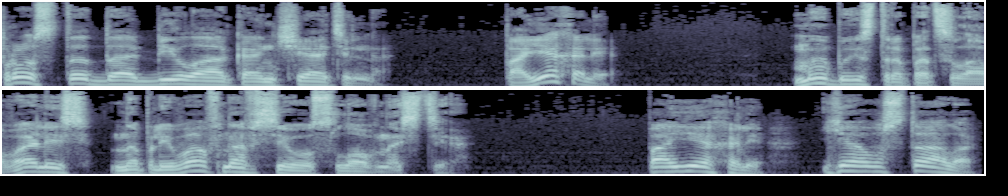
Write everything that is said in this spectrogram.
просто добила окончательно. Поехали?» Мы быстро поцеловались, наплевав на все условности. «Поехали, я устала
